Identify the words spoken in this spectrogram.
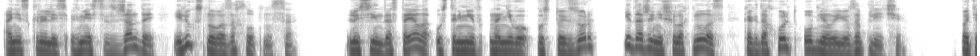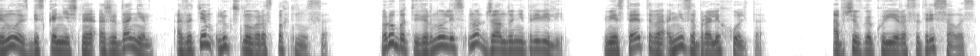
Они скрылись вместе с Джандой, и люк снова захлопнулся. Люсинда стояла, устремив на него пустой взор, и даже не шелохнулась, когда Хольт обнял ее за плечи. Потянулось бесконечное ожидание, а затем люк снова распахнулся. Роботы вернулись, но Джанду не привели. Вместо этого они забрали Хольта. Обшивка курьера сотрясалась.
